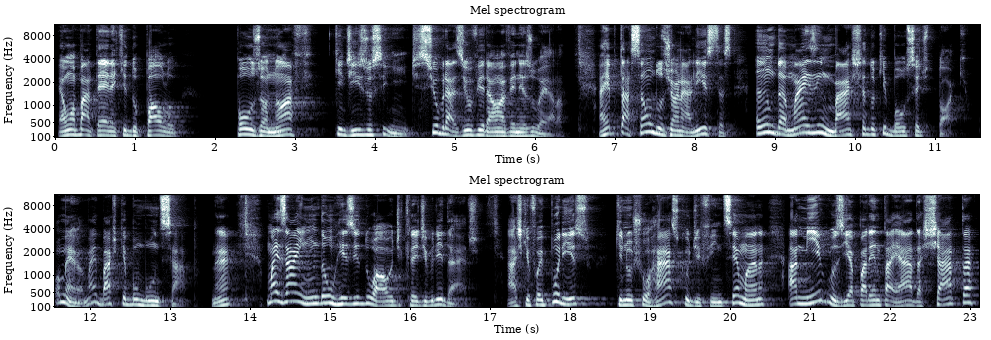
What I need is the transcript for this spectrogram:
é uma matéria aqui do Paulo Pousonoff que diz o seguinte: se o Brasil virar uma Venezuela, a reputação dos jornalistas anda mais em baixa do que Bolsa de Tóquio. Ou melhor, mais baixo que bumbum de sapo, né? Mas há ainda um residual de credibilidade. Acho que foi por isso que no churrasco de fim de semana, amigos e a parentaiada chata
